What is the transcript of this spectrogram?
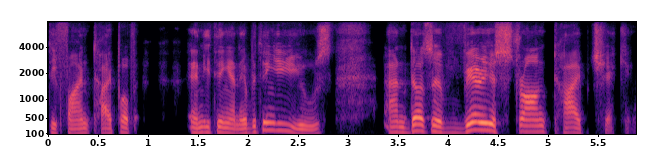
define type of anything and everything you use and does a very strong type checking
